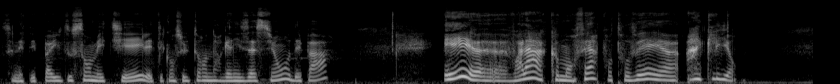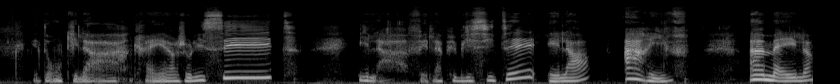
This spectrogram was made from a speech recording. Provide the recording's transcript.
ce n'était pas du tout son métier, il était consultant en organisation au départ. Et euh, voilà, comment faire pour trouver euh, un client. Et donc il a créé un joli site, il a fait de la publicité et là arrive un mail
